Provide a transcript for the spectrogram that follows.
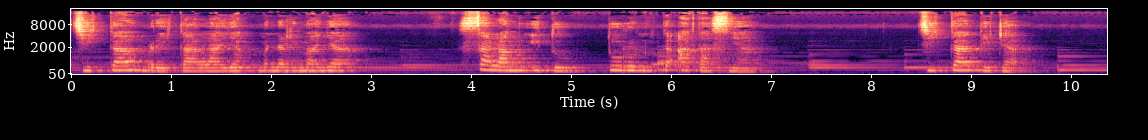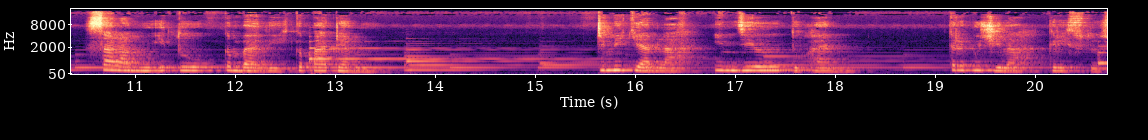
Jika mereka layak menerimanya, salammu itu turun ke atasnya. Jika tidak, salammu itu kembali kepadamu. Demikianlah Injil Tuhan. Terpujilah Kristus.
